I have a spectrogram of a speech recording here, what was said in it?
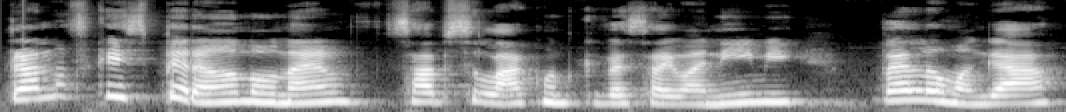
pra não ficar esperando, né? Sabe-se lá quando que vai sair o anime, vai ler o mangá,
